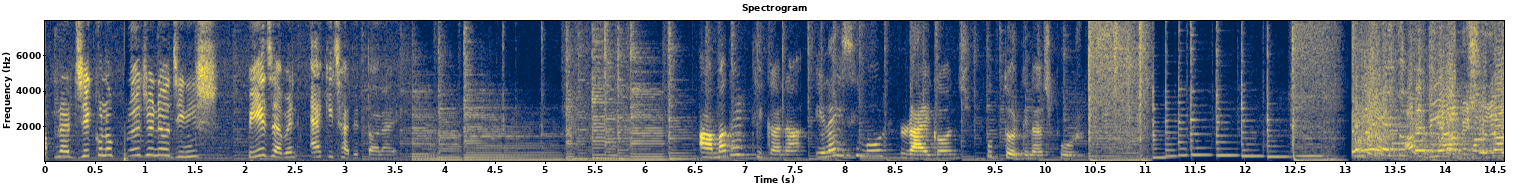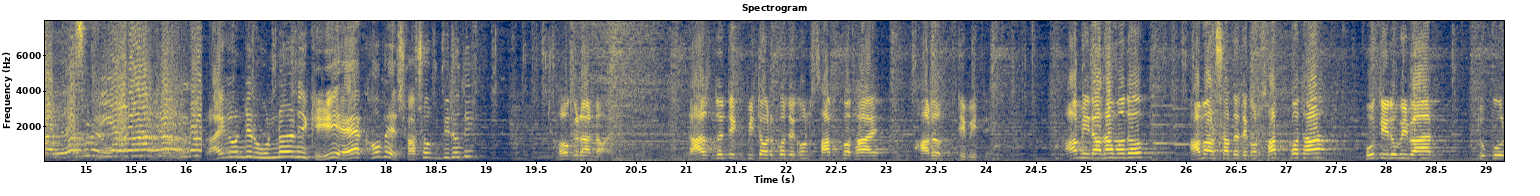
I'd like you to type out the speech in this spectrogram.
আপনার যে কোনো প্রয়োজনীয় জিনিস পেয়ে যাবেন একই ছাদের তলায়। আমাদের ঠিকানা এলআইসি মোড় রায়গঞ্জ উত্তর দিনাজপুর। রায়গঞ্জের উন্নয়নে কি এক হবে শাসক বিরোধী? ঝগড়া নয়। রাজনৈতিক বিতর্ক দেখুন সাত কথায় ভারত টিভিতে। আমি রাধা মাধব আমার সাথে দেখুন সাত কথা। প্রতি রবিবার দুপুর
